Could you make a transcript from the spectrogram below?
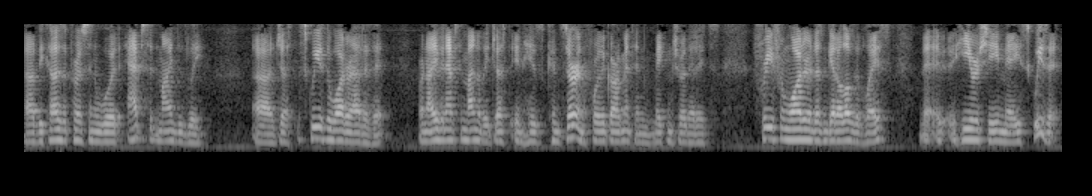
Uh, because a person would absent-mindedly uh, just squeeze the water out of it, or not even absent-mindedly, just in his concern for the garment and making sure that it's free from water and doesn't get all over the place, he or she may squeeze it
